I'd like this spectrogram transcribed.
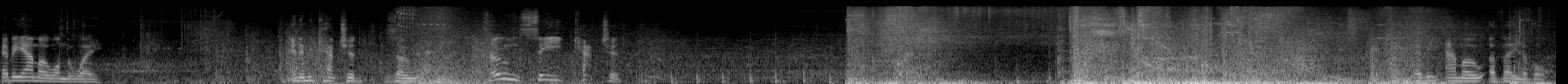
Heavy ammo on the way. Enemy captured Zone A. Zone C captured. Heavy ammo available.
